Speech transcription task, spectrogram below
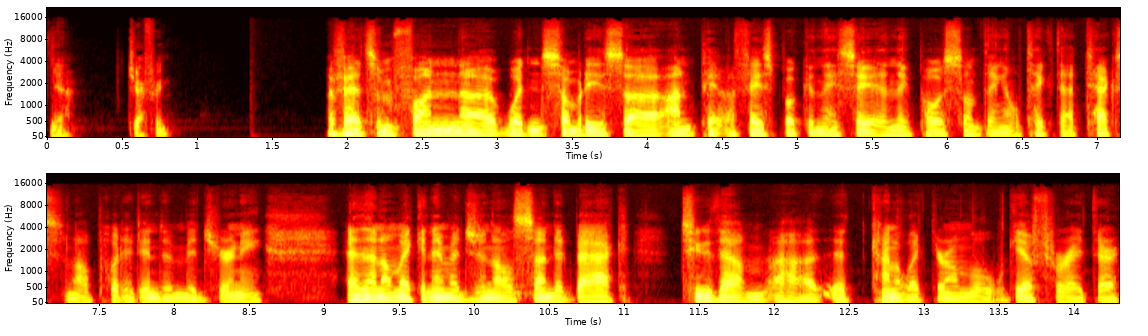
Yeah. Jeffrey? I've had some fun uh, when somebody's uh, on P- Facebook and they say and they post something. I'll take that text and I'll put it into Midjourney, and then I'll make an image and I'll send it back to them. Uh, kind of like their own little gift right there.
